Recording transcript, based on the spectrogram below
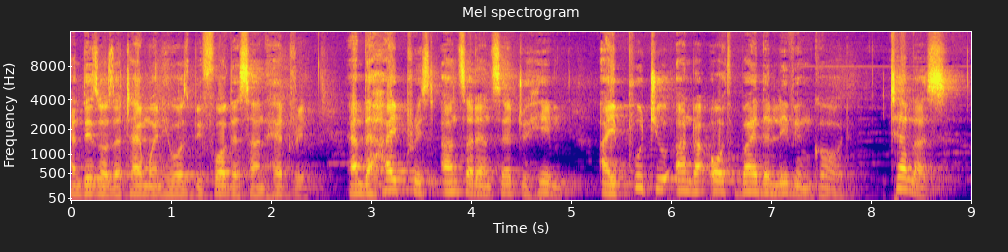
And this was a time when he was before the Sanhedrin. And the high priest answered and said to him, I put you under oath by the living God. Tell us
